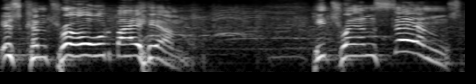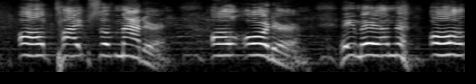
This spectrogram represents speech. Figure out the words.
is controlled by him. He transcends all types of matter, all order, amen, all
